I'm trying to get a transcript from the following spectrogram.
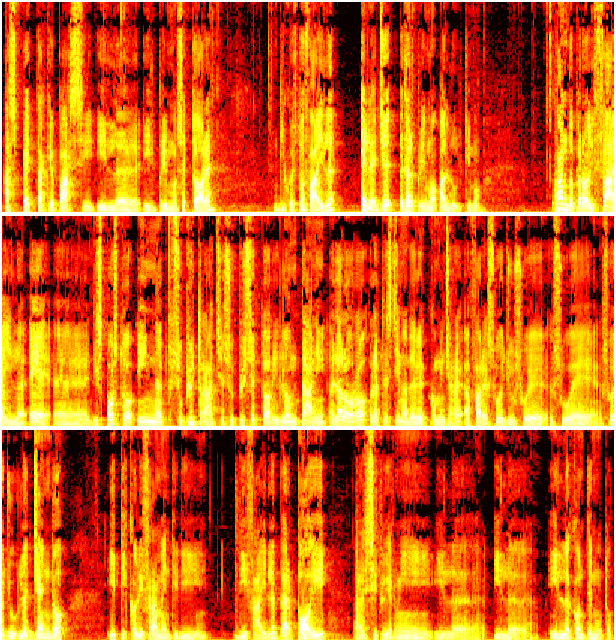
aspetta che passi il, il primo settore di questo file e legge dal primo all'ultimo quando però il file è eh, disposto in, su più tracce, su più settori lontani da loro, la testina deve cominciare a fare su e giù, su e, su e, su e giù, leggendo i piccoli frammenti di, di, file per poi restituirmi il, il, il contenuto.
